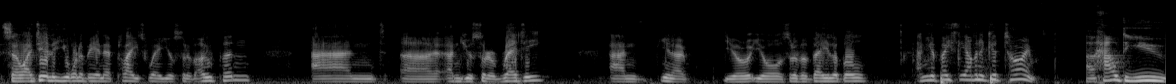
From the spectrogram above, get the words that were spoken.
So ideally, you want to be in a place where you're sort of open, and uh, and you're sort of ready, and you know you're you're sort of available, and you're basically having a good time. Uh, how do you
